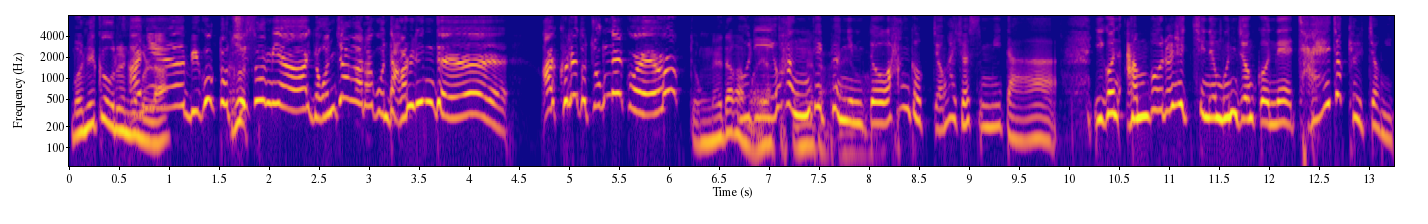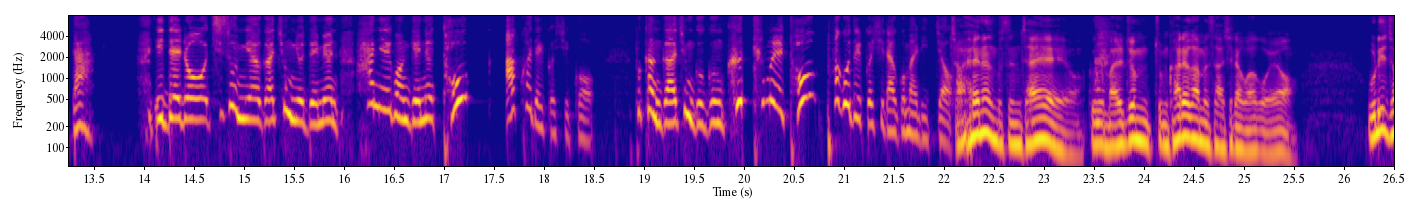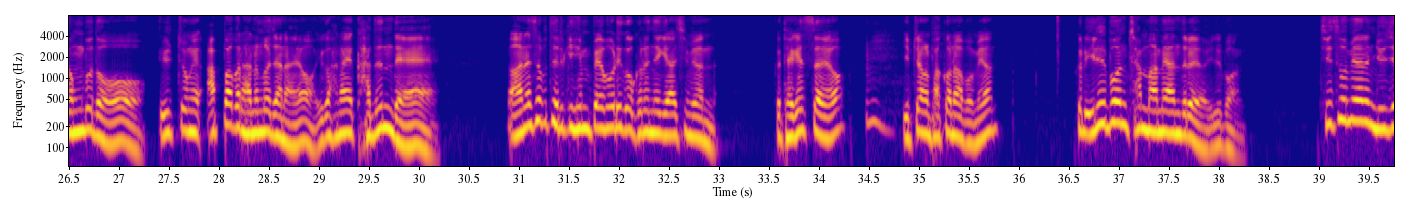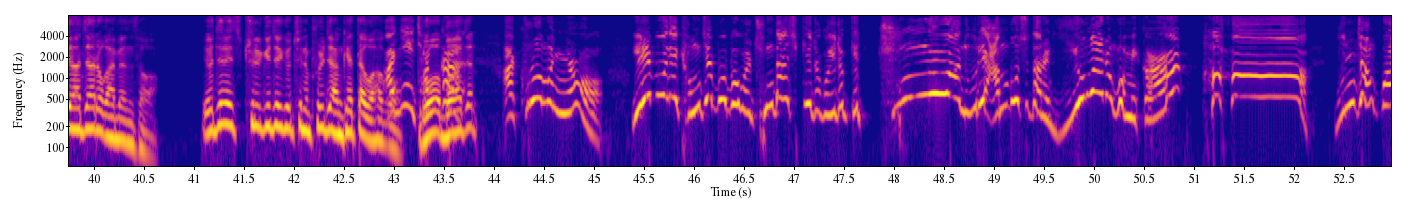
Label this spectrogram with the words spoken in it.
뭘 믿고 그러는지 아니, 몰라. 미국도 그거- 지소미아 연장하라고 난린데. 아, 그래도 쪽낼 거예요? 쪽내다가 우리 뭐야. 또 황. 대표님도 한 걱정 하셨습니다. 이건 안보를 해치는 문정권의 자해적 결정이다. 이대로 지소미아가 종료되면 한일 관계는 더욱 악화될 것이고 북한과 중국은 그 틈을 더욱 파고들 것이라고 말이죠. 자해는 무슨 자해예요. 그 말 좀좀 가려가면서 하시라고 하고요. 우리 정부도 일종의 압박을 하는 거잖아요. 이거 하나의 가드인데 안에서부터 이렇게 힘 빼버리고 그런 얘기 하시면 그 되겠어요? 입장을 바꿔놔 보면 그리고 일본 참 마음에 안 들어요. 일본 지소미아는 유지하자로 가면서 여전히 수출 규제 교체는 풀지 않겠다고 하고 아니, 뭐, 뭐 잠깐. 하자 아, 그러면요. 일본의 경제 보복을 중단시키려고 이렇게 중요한 우리 안보 수단을 이용하는 겁니까? 하하! 문정권!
